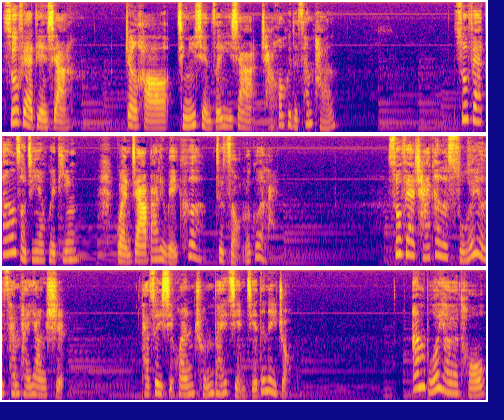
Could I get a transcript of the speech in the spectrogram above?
苏菲亚殿下，正好，请您选择一下茶话会的餐盘。苏菲亚刚走进宴会厅。管家巴里维克就走了过来。苏菲亚查看了所有的餐盘样式，她最喜欢纯白简洁的那种。安博摇摇头，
